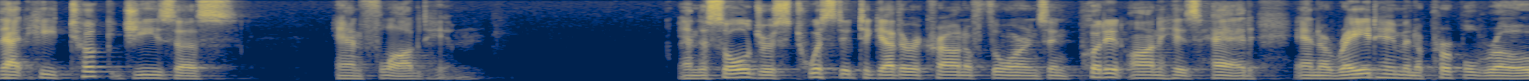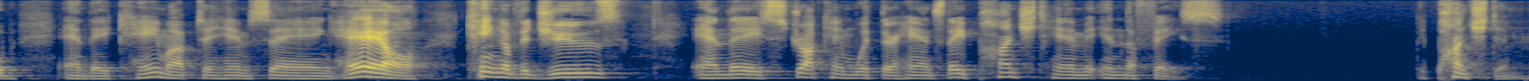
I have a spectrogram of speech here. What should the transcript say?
that he took Jesus and flogged him. And the soldiers twisted together a crown of thorns and put it on his head and arrayed him in a purple robe. And they came up to him, saying, Hail, King of the Jews! And they struck him with their hands. They punched him in the face. They punched him.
